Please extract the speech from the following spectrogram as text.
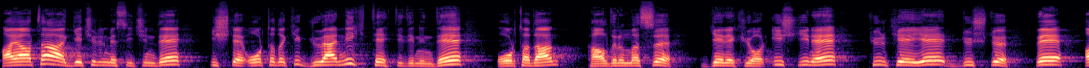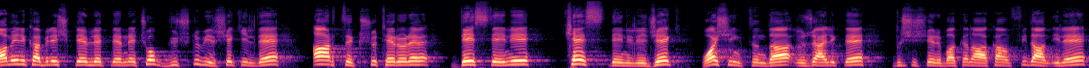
hayata geçirilmesi için de işte ortadaki güvenlik tehdidinin de ortadan kaldırılması gerekiyor. İş yine Türkiye'ye düştü ve Amerika Birleşik Devletleri'ne çok güçlü bir şekilde artık şu teröre desteğini kes denilecek. Washington'da özellikle Dışişleri Bakanı Hakan Fidan ile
